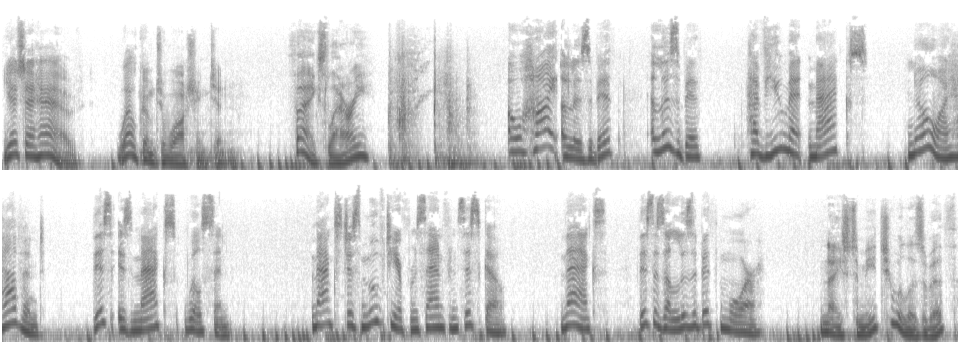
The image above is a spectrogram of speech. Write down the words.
Yes, I have. Welcome to Washington. Thanks, Larry. Oh, hi, Elizabeth. Elizabeth, have you met Max? No, I haven't. This is Max Wilson. Max just moved here from San Francisco. Max, this is Elizabeth Moore. Nice to meet you, Elizabeth.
